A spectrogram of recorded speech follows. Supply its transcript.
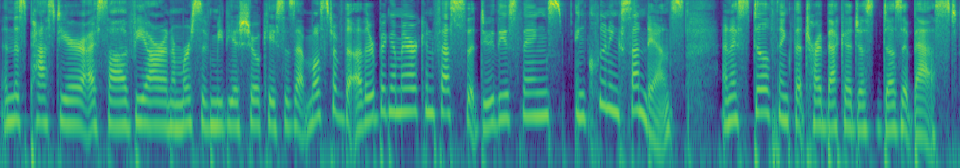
And this past year, I saw VR and immersive media showcases at most of the other big American fests that do these things, including Sundance. And I still think that Tribeca just does it best.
